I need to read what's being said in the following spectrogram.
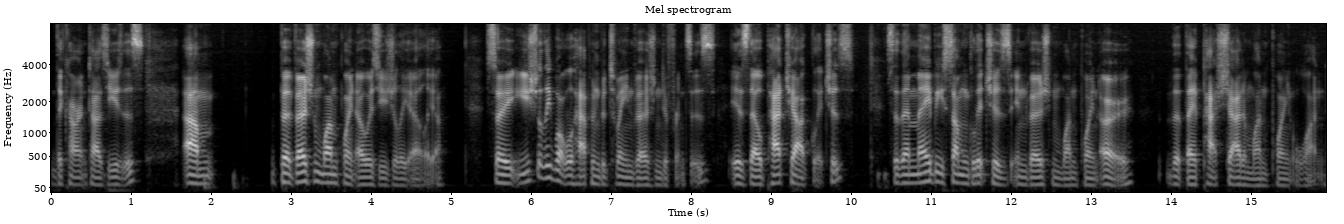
the current TAS uses. Um, but version 1.0 is usually earlier. So usually what will happen between version differences is they'll patch out glitches. So there may be some glitches in version 1.0 that they patched out in 1.1,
